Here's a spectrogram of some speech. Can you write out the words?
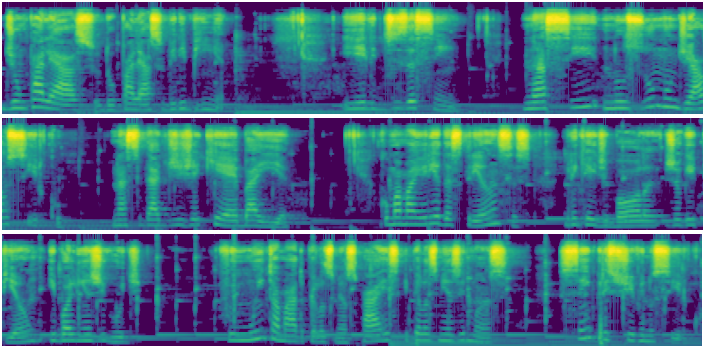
de um palhaço, do palhaço Biribinha. E ele diz assim: Nasci no Zoo Mundial Circo, na cidade de Jequié, Bahia. Como a maioria das crianças, brinquei de bola, joguei peão e bolinhas de gude. Fui muito amado pelos meus pais e pelas minhas irmãs. Sempre estive no circo.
